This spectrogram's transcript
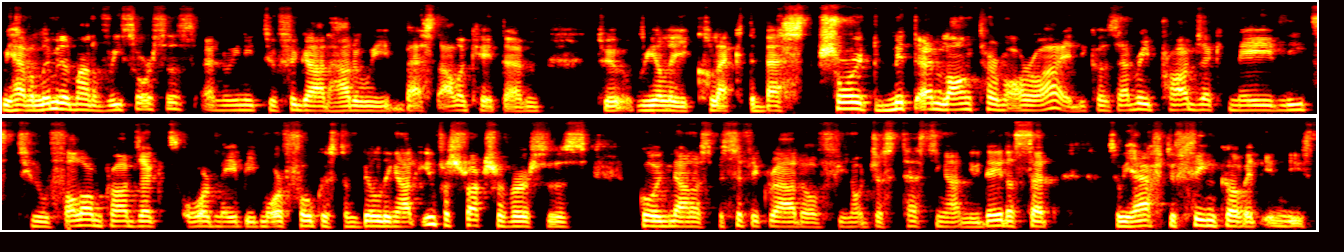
we have a limited amount of resources and we need to figure out how do we best allocate them to really collect the best short, mid, and long term ROI because every project may lead to follow on projects or maybe more focused on building out infrastructure versus going down a specific route of you know just testing out new data set. So we have to think of it in these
